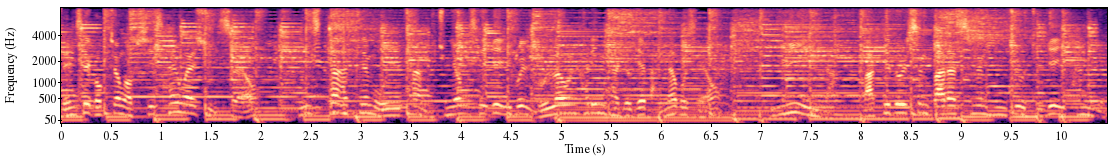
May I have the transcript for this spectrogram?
냄새 걱정 없이 사용할 수 있어요. 인스타 핫템 오일판 중형 3개 입을 놀라운 할인 가격에 만나보세요. 2위입니다. 마케돌슨 빨아 쓰는 힘주 2개 입 1개.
